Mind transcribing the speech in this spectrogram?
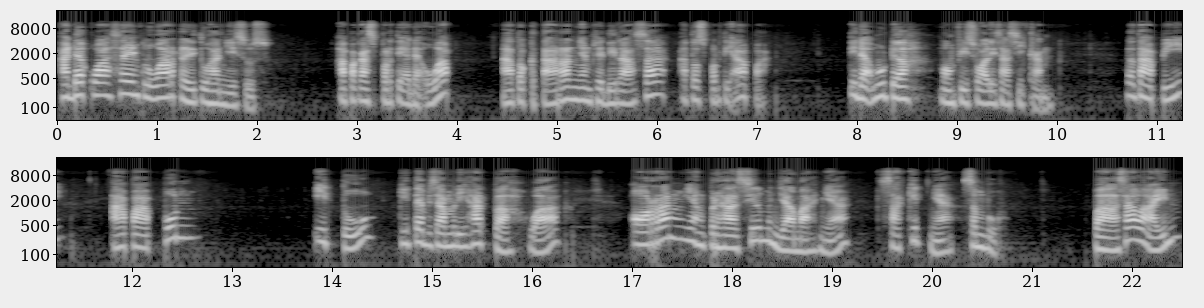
Ada kuasa yang keluar dari Tuhan Yesus. Apakah seperti ada uap, atau getaran yang bisa dirasa, atau seperti apa? Tidak mudah memvisualisasikan. Tetapi, apa pun itu, kita bisa melihat bahwa orang yang berhasil menjamahnya, sakitnya sembuh. Bahasa lain,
